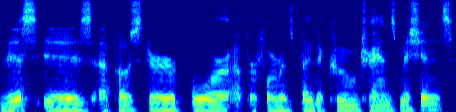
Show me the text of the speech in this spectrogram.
This is a poster for a performance by the COUM Transmissions.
